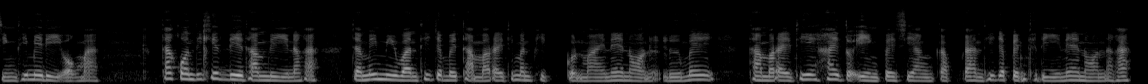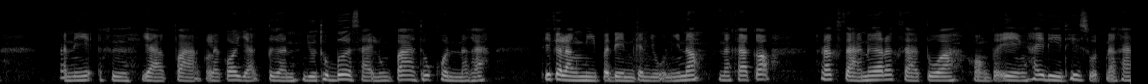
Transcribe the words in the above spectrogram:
สิ่งที่ไม่ดีออกมา ถ้าคนที่คิดดีทำดีนะคะ จะไม่มีวันที่จะไปทำอะไรที่มันผิดกฎหมายแน่นอน หรือไม่ทำอะไรที่ให้ตัวเองไปเสี่ยงกับการที่จะเป็นคดีแน่นอนนะคะ อันนี้คืออยากฝากแล้วก็อยากเตือนยูทูบเบอร์สายลุงป้าทุกคนนะคะ ที่กำลังมีประเด็นกันอยู่นี้เนาะนะคะ ก็รักษาเนื้อรักษาตัวของตัวเองให้ดีที่สุดนะคะ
